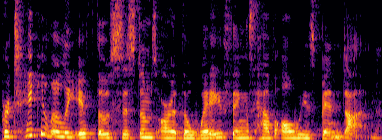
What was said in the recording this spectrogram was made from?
particularly if those systems are the way things have always been done.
